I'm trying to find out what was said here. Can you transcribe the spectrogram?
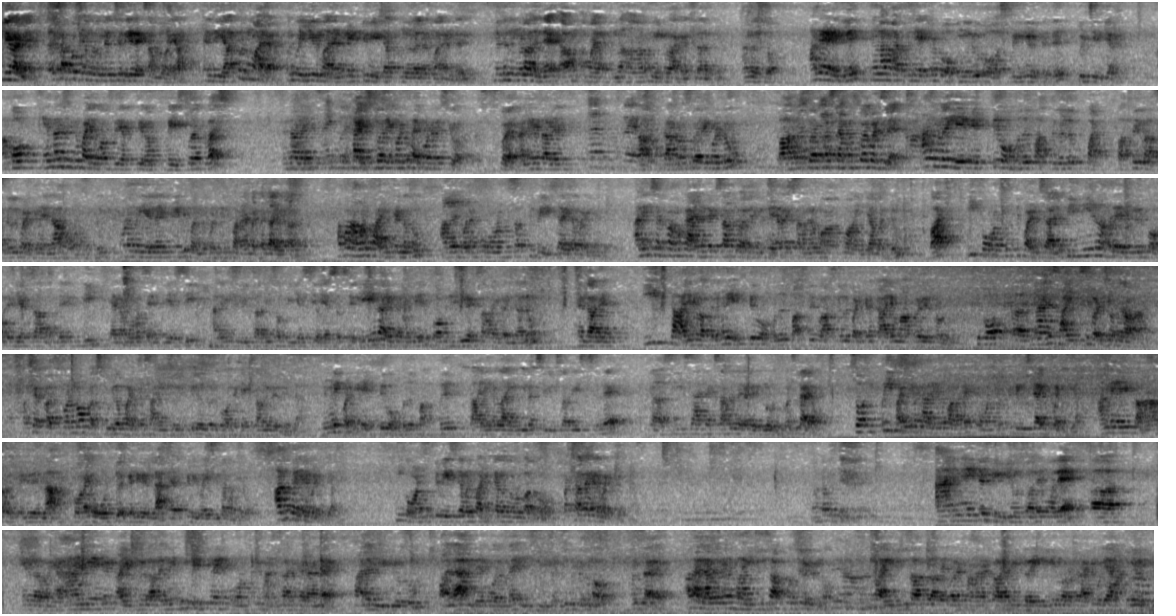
Clear അല്ലേ suppose നമ്മൾ ഒരു ചെറിയൊരു എക്സാമ്പിൾ പറയാം. എന്ത് ചെയ്യാം? ഇപ്പൊ ഒരു മരം ഒരു വലിയൊരു മരം ഒരു എട്ട് മീറ്റർ നീളമുള്ള ഒരു മരം ഉണ്ട് എന്നിട്ട് നിങ്ങൾ അതിന്റെ ആ മരത്തിന് ആറ് മീറ്റർ അകലത്തിലാണ് നിൽക്കുന്നത് അങ്ങനെ വെച്ചോ. അങ്ങനെയാണെങ്കിൽ നിങ്ങൾ ആ മരത്തിന്റെ ഏറ്റവും ടോപ്പിൽ നിന്ന് ഒരു സ്പ്രിങ് എടുത്തിട്ട് പിടിച്ചിരിക്കുകയാണ്. അപ്പോ എന്താണ് ശരിക്കും Pythagoras theorem base square plus എന്താണ്? Height square equal to hypotenuse square അല്ലെങ്കിൽ എന്താണ് ആ കാർബൺ സ്ക്വയർ ഈക്വൽ പാദം സ്ക്വയർ പ്ലസ് ലെമൺ സ്ക്വയർ പഠിച്ചില്ലേ? നമ്മൾ എട്ട് ഒമ്പത് പത്തുകളിൽ പത്ത് ക്ലാസ്സുകളിൽ പഠിക്കുന്ന എല്ലാ കോൺസെപ്റ്റും നമ്മുടെ റിയൽ ലൈഫിനായിട്ട് ബന്ധപ്പെടുത്തി പറയാൻ പറ്റുന്ന കാര്യങ്ങളാണ്. അപ്പൊ നമ്മൾ പഠിക്കേണ്ടതും അതേപോലെ കോൺസെപ്റ്റ് ബേസ്ഡ് ആയിട്ടാണ് പഠിക്കേണ്ടത്. അല്ലെങ്കിൽ ചിലപ്പോൾ നമുക്ക് ആനുവൽ എക്സാമിലോ അല്ലെങ്കിൽ വേറെ എക്സാമിലോ മാർക്ക് വാങ്ങിക്കാൻ പറ്റും. ബട്ട് ഈ കോൺസെപ്റ്റ് പഠിച്ചാൽ പിന്നീട് നമ്മുടെ ഏതെങ്കിലും കോമ്പറ്റേറ്റീവ് എക്സാമോ അല്ലെങ്കിൽ NMS N T S C അല്ലെങ്കിൽ സിവിൽ സർവീസോ പി എസ് സിയോ എസ് എസ് സി ഏതായിട്ടാണെങ്കിൽ ഏത് കോമ്പറ്റേറ്റീവ് എക്സാം ആയി കഴിഞ്ഞാലും എന്താണ്? ഈ കാര്യങ്ങളൊക്കെ നിങ്ങൾ എട്ട് ഒമ്പത് പത്ത് ക്ലാസ്സുകളിൽ പഠിക്കുന്ന കാര്യം മാത്രമേ വരുന്നുള്ളൂ. ഇപ്പോ ഞാൻ സയൻസ് പഠിച്ചു വന്ന ഒരാളാണ്. പക്ഷെ പ്ലസ് വണ്ണോ പ്ലസ് ടുവിലോ പഠിച്ച സയൻസ് ഒരിക്കലും ഒരു കോമ്പറ്റേറ്റീവ് എക്സാമിൽ വരുന്നില്ല. നിങ്ങൾ ഈ പഠിക്കുന്ന എട്ട് ഒമ്പത് പത്ത് കാര്യങ്ങളിലായി ഈവൻ സിവിൽ സർവീസസിന്റെ സി സാറ്റ് എക്സാമിൽ വരെ വരുന്നുള്ളൂ. മനസ്സിലായോ? സോ ഇപ്പൊ ഈ പഠിക്കുന്ന കാര്യങ്ങൾ വളരെ കോൺസെപ്റ്റ് ബേസ്ഡ് ആയിട്ട് പഠിക്കുക. അങ്ങനെ കാണാതെ വെക്കേണ്ടി വരില്ല. കുറെ ഓർത്ത് വെക്കേണ്ടി വരില്ല. ഇടയ്ക്ക് റിവൈസ് ചെയ്താൽ മതിയോ അതൊക്കെ എങ്ങനെ പഠിക്കാം? ഈ കോൺസെപ്റ്റ് ബേസ്ഡ് നമ്മൾ പഠിക്കണം നമ്മൾ പറഞ്ഞു. പക്ഷെ അതെങ്ങനെ പഠിക്കും. ആനിമേറ്റഡ് വീഡിയോസ് അതേപോലെ എന്താ പറയാ ആനിമേറ്റഡ് ടൈപ്പ് അതല്ലെങ്കിൽ ശരിക്കും കോൺസെപ്റ്റ് മനസ്സിലാക്കി തരാനുള്ള പല വീഡിയോസും പല ഇതേപോലത്തെ ഇൻസ്റ്റിറ്റ്യൂഷൻസും കിട്ടുന്നുണ്ടാവും. മനസ്സിലായോ? അതല്ലാതെ ഞാൻ ബൈജൂസ് ആപ്പ് കുറച്ച് കിട്ടുന്നോ ബൈജൂസ് ആപ്പ് അതേപോലെ ഖാൻ ഡ്രൈവിംഗ് എന്ന് പറഞ്ഞ അടിപൊളി ആപ്പുകളും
